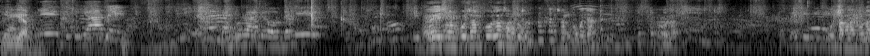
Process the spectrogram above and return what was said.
William. Yan. Sampurado, dali. Ay, sampu-sampu lang, sampu sampu ka dyan? Ah, wala. Utang lang muna.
